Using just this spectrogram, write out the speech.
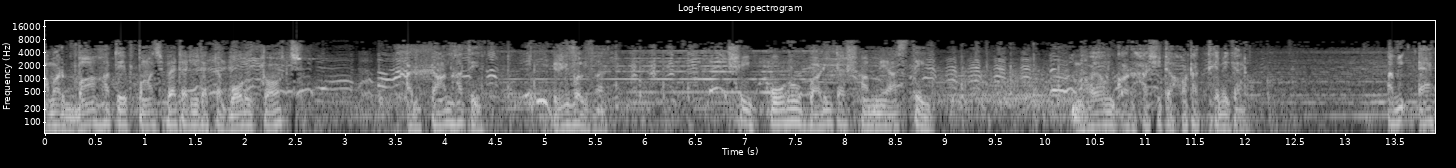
আমার বাঁ হাতে পাঁচ ব্যাটারির একটা বড় টর্চ আর ডান হাতে রিভলভার। সেই পুরো বাড়িটার সামনে আসতেই ভয়ঙ্কর হাসিটা হঠাৎ থেমে গেল। আমি এক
